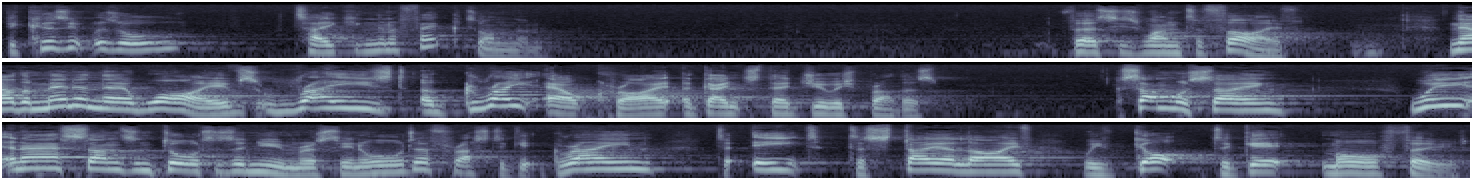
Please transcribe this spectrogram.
because it was all taking an effect on them. Verses 1 to 5. Now the men and their wives raised a great outcry against their Jewish brothers. Some were saying, We and our sons and daughters are numerous. In order for us to get grain, to eat, to stay alive, we've got to get more food.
